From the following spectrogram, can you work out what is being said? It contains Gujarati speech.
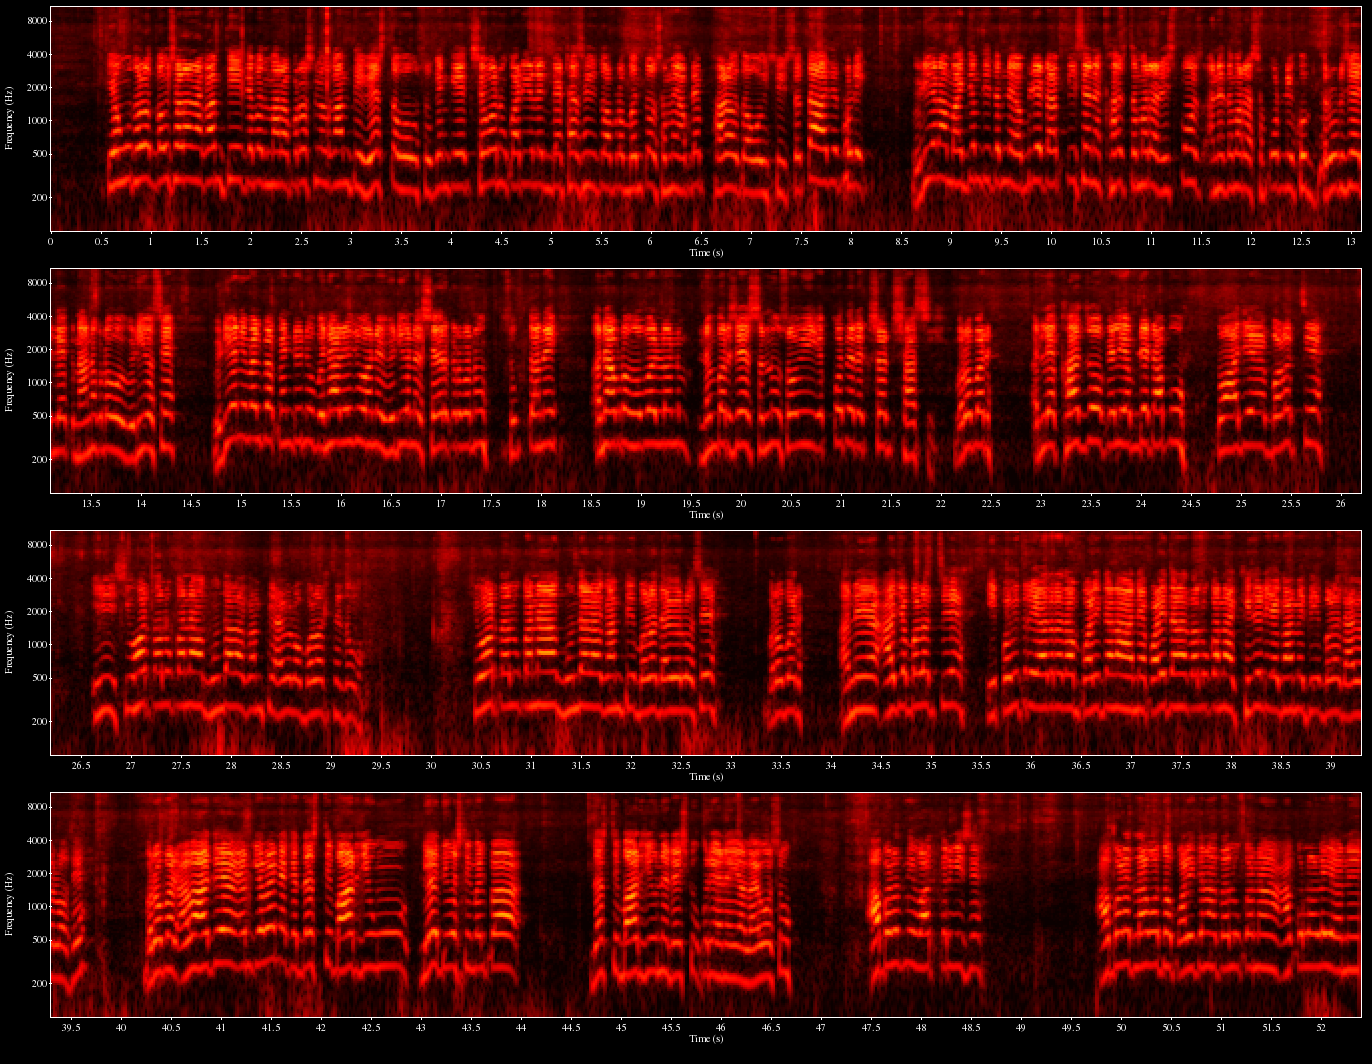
કે હું થોડોક ગૌશાળાના કામથી તેમજ મારા પર્સનલ કામથી વ્યસ્ત હોઉં છું. કેમ કે એક સેવાનું કાર્ય લઈને બેઠા છીએ તો આપણો બનતો સમય આપણે ફાળવતા હોઈએ છીએ છતાં આજે થોડીક વિડીયોના માધ્યમથી તમને અપડેટ આપી છે અને ખાસ તમારા રિસ્પોન્સ અને તમારા સપોર્ટની ખૂબ જરૂર છે. એટલે એક નાનકડો વીડિયો છે. વિડીયોની મારી કન્ટિન્યુ બના રહેજો અને વિડીયોને શેર કરવાનું ચૂકતા નહીં. અને આપણો મોબાઈલ નંબર છે સન્નુ સોવી એકોતેર એકસઠ છ્યાસી. બરાબર? એટલે ખાસ જો પેલી અપડેટ આપું, તો આજે બળદ છે. એ શિહોર તાલુકાના ગુંદાળા ગામથી આવેલો બળદ છે. જુઓ. શિહોર તાલુકાના ગુંદાળા ગામથી બળદ આવેલો છે. બરોબર? અને આ જે બળદ છે એ પવિત્ર યાત્રાધામ પાલીતાણા અને પાલીતાણા તાલુકાના ખીજડીયા ગામેથી બળદ આવેલો છે. બરોબર? હવે આજે એમ કહેવાય ને કે દસથી બાર જીવ હું બે દિવસની મલપા દસથી બાર જીવને રેસ્ક્યુ કરી અને અહીંયા લાવ્યો છું. આ બળદની વાત કરવી છે. આ બળદ લાવો તો પાલીતાણા તાલુકાના આકોલાળી અને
